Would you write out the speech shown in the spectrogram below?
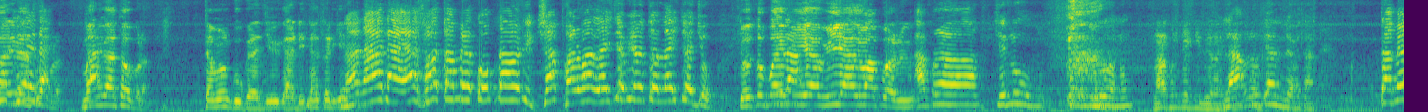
મારી વાત મારી વાત સાંભળો. તમને ગુગરા જેવી ગાડી ના કરીએ? ના ના દાયા છો તમે કોક ના રિક્ષા ફરવા લઈ જવી તો લઈ જજો. તો તો ભાઈ વી- વી હાલવા પડ્યું આપણે કેટલું લાખ રૂપિયા કીધેલા લાખ રૂપિયા ને લેતા તમે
